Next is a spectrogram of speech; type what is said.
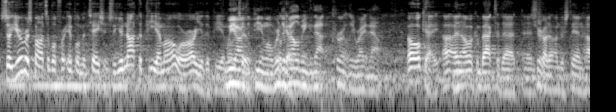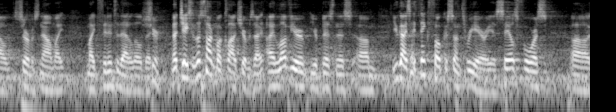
So you're responsible for implementation. So you're not the PMO, or are you the PMO? We are too? the PMO. We're okay. developing that currently right now. Oh, okay. Uh, and I will come back to that and sure. try to understand how ServiceNow might might fit into that a little bit. Sure. Now, Jason, let's talk about Cloud Sherpas. I, I love your, your business. Um, you guys, I think, focus on three areas. Salesforce, uh, uh,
